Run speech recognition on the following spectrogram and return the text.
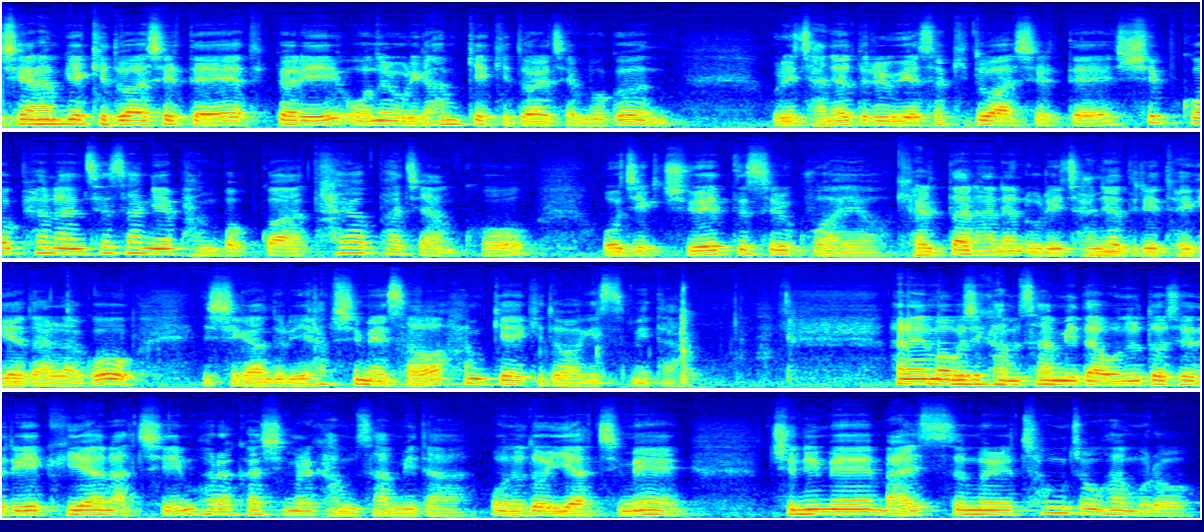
이 시간 함께 기도하실 때 특별히 오늘 우리가 함께 기도할 제목은 우리 자녀들을 위해서 기도하실 때 쉽고 편한 세상의 방법과 타협하지 않고 오직 주의 뜻을 구하여 결단하는 우리 자녀들이 되게 해달라고 이 시간 우리 합심해서 함께 기도하겠습니다. 하나님 아버지 감사합니다. 오늘도 저희들에게 귀한 아침 허락하심을 감사합니다. 오늘도 이 아침에 주님의 말씀을 청종함으로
